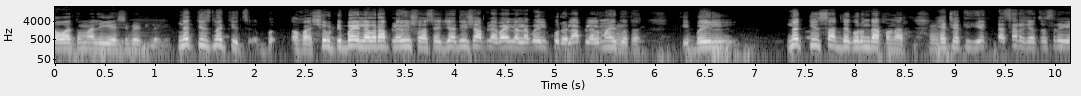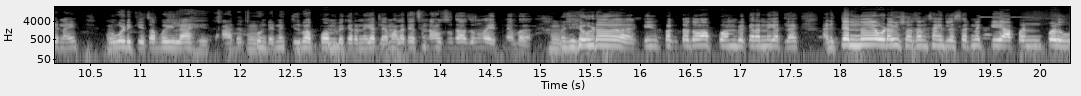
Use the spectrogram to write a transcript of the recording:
तेव्हा तुम्हाला यश भेटलं हे. नक्कीच नक्कीच. ब- हो, शेवटी बैलावर आपला विश्वास आहे. ज्या दिवशी आपल्या बैलाला बैल पुरेल आपल्याला माहीत होतं की बैल नक्कीच साध्य करून दाखवणार. ह्याच्यात एकटा सर्जाचं श्रेय नाही वडकीचा बैल आहे. आदत. कोंडे नक्कीच बाप्पू आंबेकरांनी घेतलाय. मला त्याचं नाव सुद्धा अजून माहीत नाही बघा. म्हणजे एवढं की फक्त तो बाप्पू आंबेकरांनी घेतलाय. आणि त्यांना एवढा विश्वासाने सांगितलं सर नक्की आपण पळू.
